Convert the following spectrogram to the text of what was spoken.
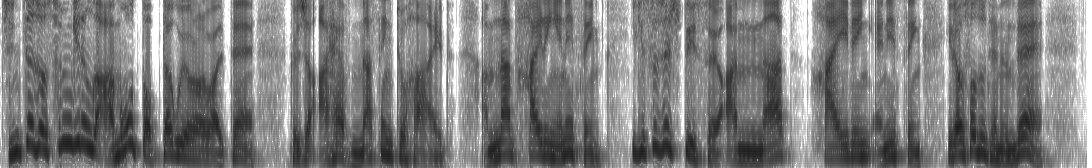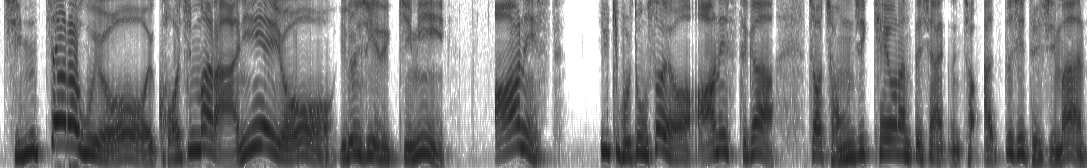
진짜 저 숨기는 거 아무것도 없다고요 라고 할 때 그죠 I have nothing to hide. I'm not hiding anything. 이렇게 쓰실 수도 있어요. I'm not hiding anything 이라고 써도 되는데 진짜라고요. 거짓말 아니에요. 이런 식의 느낌이 honest 이렇게 보통 써요. honest가 저 정직해요란 뜻이 저, 아, 뜻이 되지만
